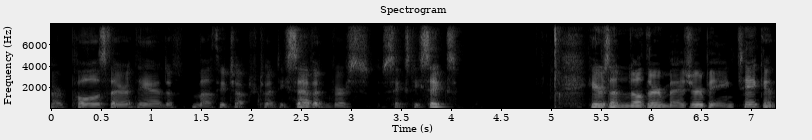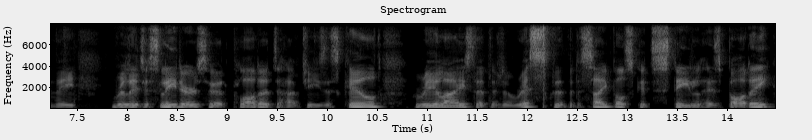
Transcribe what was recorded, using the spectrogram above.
or pause there at the end of Matthew chapter 27, verse 66. Here's another measure being taken. The religious leaders who had plotted to have Jesus killed realized that there's a risk that the disciples could steal his body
